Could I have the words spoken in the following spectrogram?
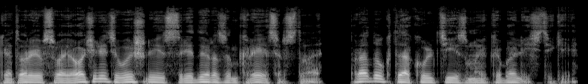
которые, в свою очередь, вышли из среды розенкрейцерства, продукта оккультизма и каббалистики.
